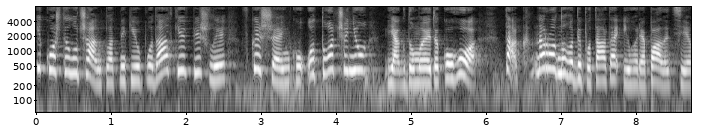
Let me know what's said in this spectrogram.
І кошти лучан, платників податків, пішли в кишеньку оточенню. Як думаєте, кого? Так, народного депутата Ігоря Палиці.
